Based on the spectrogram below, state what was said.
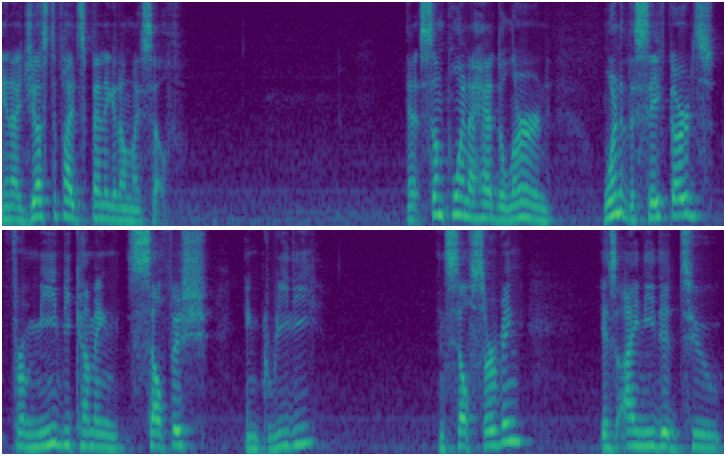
and I justified spending it on myself. And at some point, I had to learn one of the safeguards from me becoming selfish and greedy and self serving is I needed to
